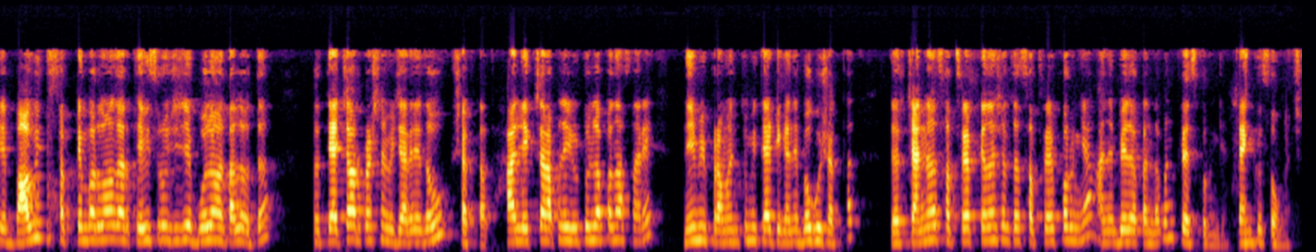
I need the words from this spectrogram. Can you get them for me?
ते बावीस सप्टेंबर दोन हजार तेवीस रोजी जे बोलवण्यात आलं होतं तर त्याच्यावर प्रश्न विचारले जाऊ शकतात. हा लेक्चर आपल्या युट्यूबला पण असणार आहे. नेहमीप्रमाणे तुम्ही त्या ठिकाणी बघू शकतात. जर चॅनल सबस्क्राईब केलं असेल तर सबस्क्राईब करून घ्या आणि बेल आयकॉनला पण प्रेस करून घ्या. थँक्यू सो मच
